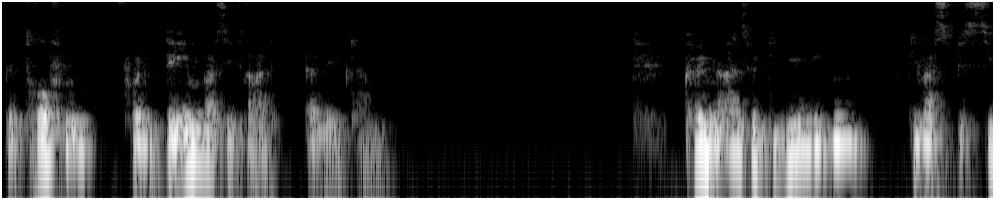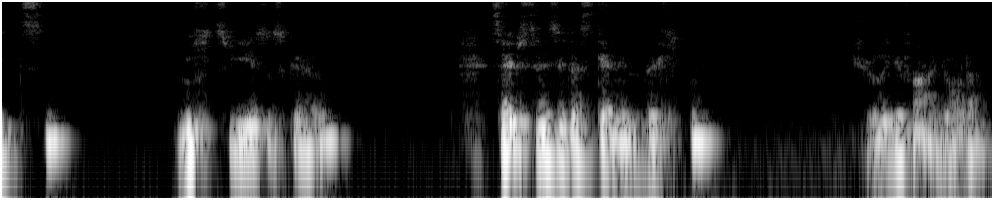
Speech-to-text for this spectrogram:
betroffen von dem, was sie gerade erlebt haben. Können also diejenigen, die was besitzen, nicht zu Jesus gehören? Selbst wenn sie das gerne möchten? Schwierige Frage, oder?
